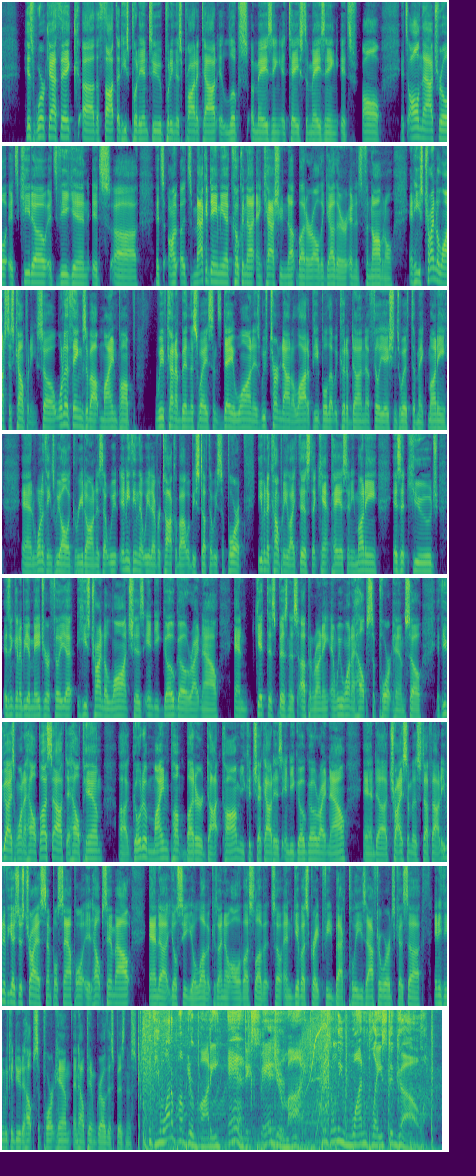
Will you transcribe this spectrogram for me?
his work ethic, uh, the thought that he's put into putting this product out. It looks amazing. It tastes amazing. It's all it's all natural. It's keto. It's vegan. It's uh, it's uh, it's macadamia, coconut, and cashew nut butter all together, and it's phenomenal. And he's trying to launch this company. So one of the things about Mind Pump we've kind of been this way since day one is we've turned down a lot of people that we could have done affiliations with to make money and one of the things we all agreed on is that we anything that we'd ever talk about would be stuff that we support even a company like this that can't pay us any money isn't huge isn't going to be a major affiliate he's trying to launch his indiegogo right now and get this business up and running and we want to help support him so if you guys want to help us out to help him uh, go to mindpumpbutter.com. You could check out his Indiegogo right now and uh, try some of the stuff out. Even if you guys just try a simple sample, it helps him out, and uh, you'll see you'll love it because I know all of us love it. So, and give us great feedback, please, afterwards, because uh, anything we can do to help support him and help him grow this business. If you want to pump your body and expand your mind, there's only one place to go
